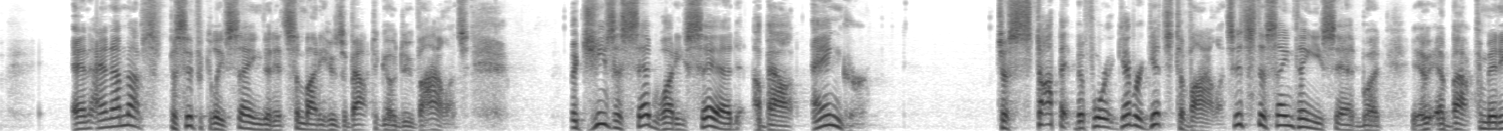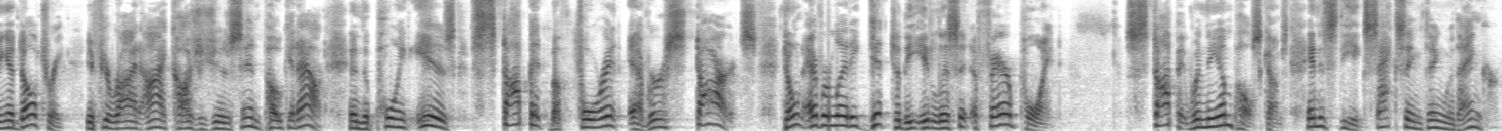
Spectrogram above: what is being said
and, and I'm not specifically saying that it's somebody who's about to go do violence, but Jesus said what he said about anger to stop it before it ever gets to violence. It's the same thing he said but uh, about committing adultery. If your right eye causes you to sin, poke it out. And the point is, stop it before it ever starts. Don't ever let it get to the illicit affair point. Stop it when the impulse comes. And it's the exact same thing with anger.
